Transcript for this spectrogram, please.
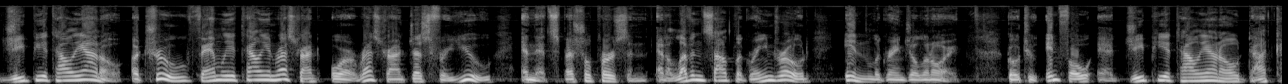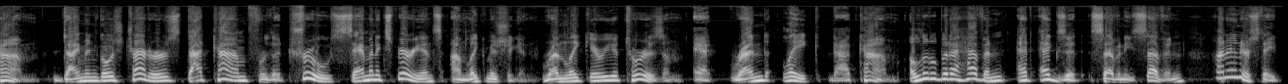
GP Italiano, a true family Italian restaurant or a restaurant just for you and that special person at 11 South LaGrange Road in LaGrange, Illinois. Go to info at gpitaliano.com. DiamondGhostCharters.com for the true salmon experience on Lake Michigan. Rend Lake Area Tourism at rendlake.com. A little bit of heaven at exit 77 on Interstate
